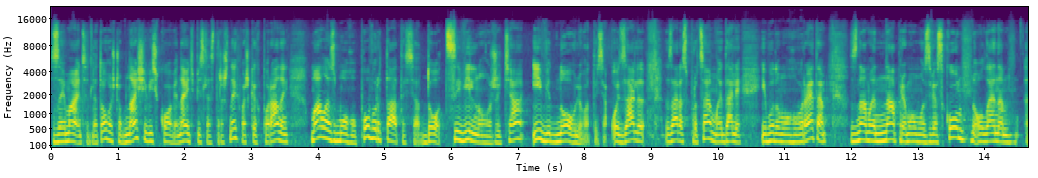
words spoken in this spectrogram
займаються для того, щоб наші військові, навіть після страшних важких поранень, мали змогу повертатися до цивільного життя і відновлюватися. Ось залі- зараз про це ми далі і будемо говорити. З нами на прямому зв'язку Олена е,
